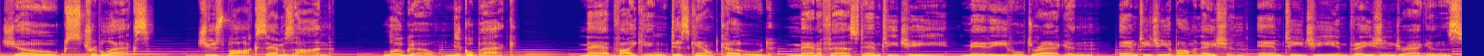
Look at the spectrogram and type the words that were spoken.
Jokes, Triple X, Juicebox, Amazon, Logo, Nickelback, Mad Viking, Discount Code, Manifest MTG, Medieval Dragon, MTG Abomination, MTG Invasion Dragons,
